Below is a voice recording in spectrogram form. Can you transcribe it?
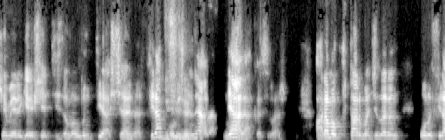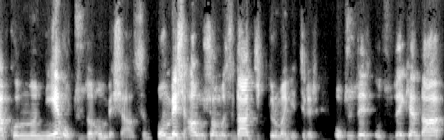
kemeri gevşettiği zaman link diye aşağı iner. Flap koluyla ne, ala ne alakası var? Arama kurtarmacıların onu flap kolunu niye 30'dan 15'e alsın? 15 almış olması daha dik duruma getirir. 30'da 30'dayken daha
